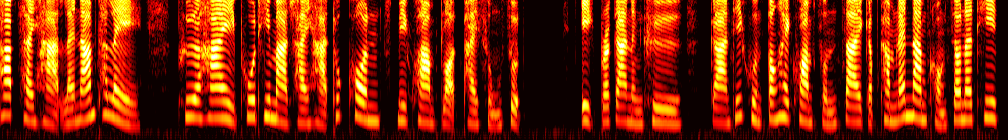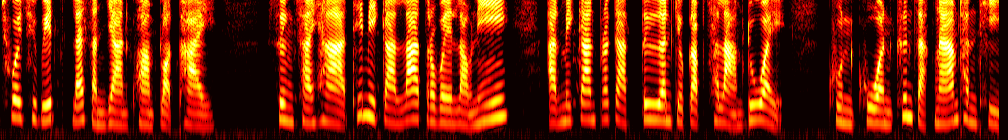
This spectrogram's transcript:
ภาพชายหาดและน้ำทะเล เพื่อให้ผู้ที่มาชายหาดทุกคนมีความปลอดภัยสูงสุด อีกประการหนึ่งคือ การที่คุณต้องให้ความสนใจกับคำแนะนำของเจ้าหน้าที่ช่วยชีวิต และสัญญาณความปลอดภัย ซึ่งชายหาดที่มีการลาดตระเวนเหล่านี้ อาจมีการประกาศเตือนเกี่ยวกับฉลามด้วย คุณควรขึ้นจากน้ำทันที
